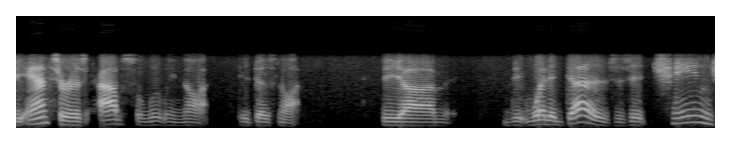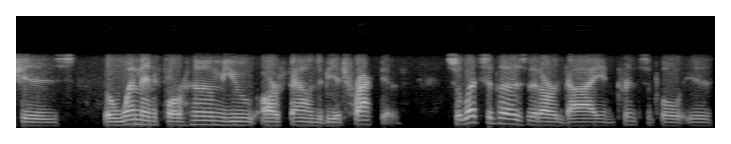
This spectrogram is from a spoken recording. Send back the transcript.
The answer is absolutely not. It does not. The, um, the what it does is it changes the women for whom you are found to be attractive. So let's suppose that our guy in principle is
